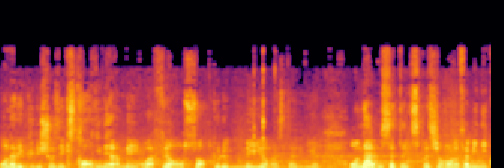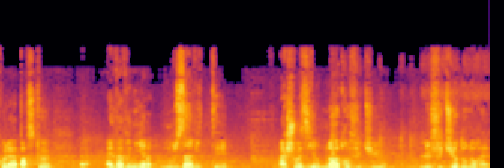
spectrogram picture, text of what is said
On a vécu des choses extraordinaires, mais on va faire en sorte que le meilleur reste à venir. On aime cette expression dans la famille Nicolas parce que euh, elle va venir nous inviter à choisir notre futur, le futur de nos rêves,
